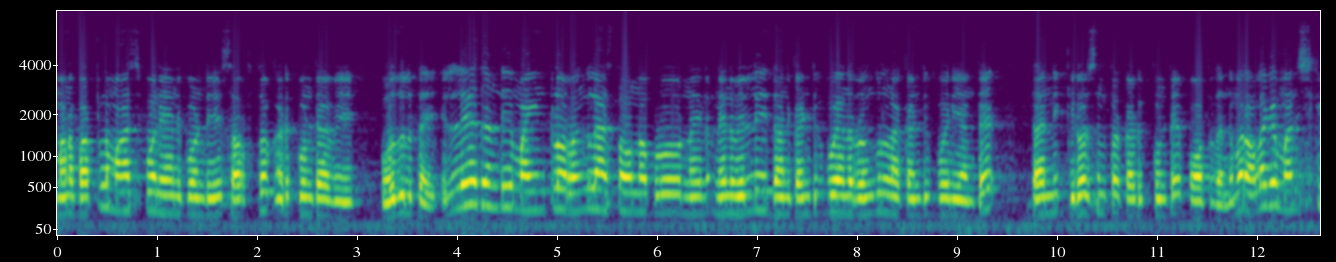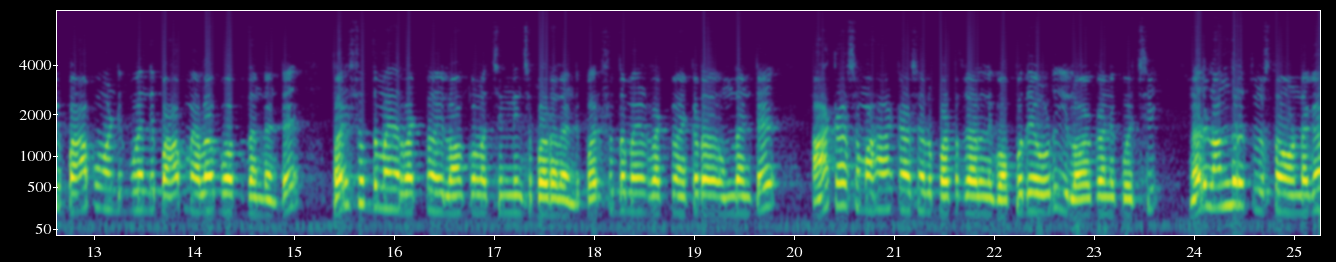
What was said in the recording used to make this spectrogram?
మన బట్టలు మాసిపోయినాయి అనుకోండి సర్ఫ్తో కడుక్కుంటే అవి వదులుతాయి. లేదండి మా ఇంట్లో రంగులు వేస్తా ఉన్నప్పుడు నేను నేను వెళ్ళి దానికి అంటికిపోయిన రంగులు నాకు అంటికిపోయినాయి అంటే దాన్ని కిరోసిన్తో కడుక్కుంటే పోతుందండి. మరి అలాగే మనిషికి పాపం అంటికిపోయింది పాపం ఎలా పోతుందండి అంటే పరిశుద్ధమైన రక్తం ఈ లోకంలో చిందించబడాలండి. పరిశుద్ధమైన రక్తం ఎక్కడ ఉందంటే ఆకాశ మహాకాశాలు పట్టజాలని గొప్ప దేవుడు ఈ లోకానికి వచ్చి నరులందరూ చూస్తూ ఉండగా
